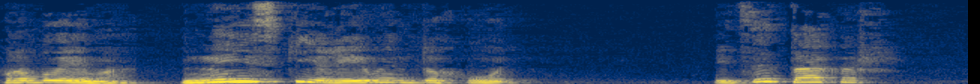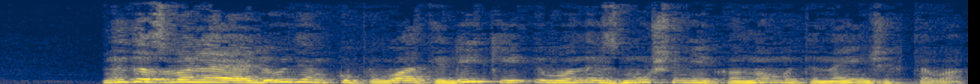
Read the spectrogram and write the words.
проблема. Низький рівень доходів. І це також не дозволяє людям купувати ліки, і вони змушені економити на інших товарах.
